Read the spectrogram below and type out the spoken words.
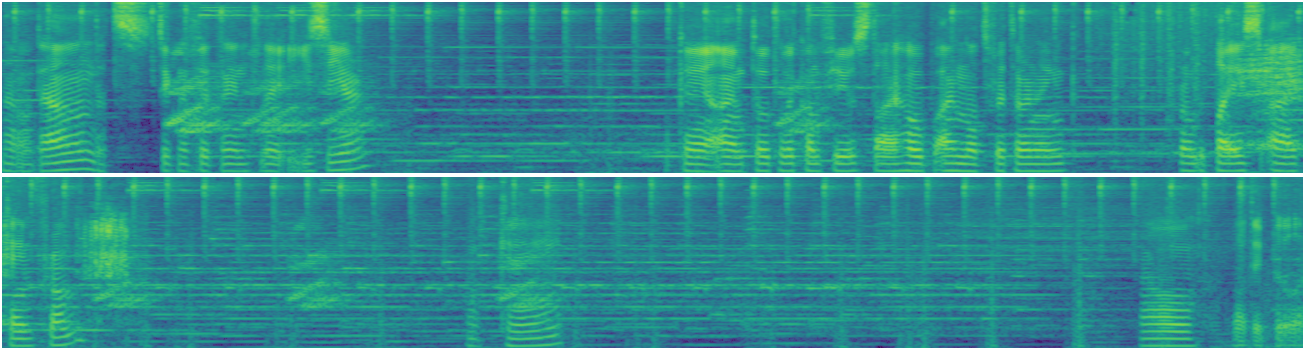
now down, that's significantly easier. Okay, I'm totally confused. I hope I'm not returning from the place I came from. Okay. Oh, body pillar.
